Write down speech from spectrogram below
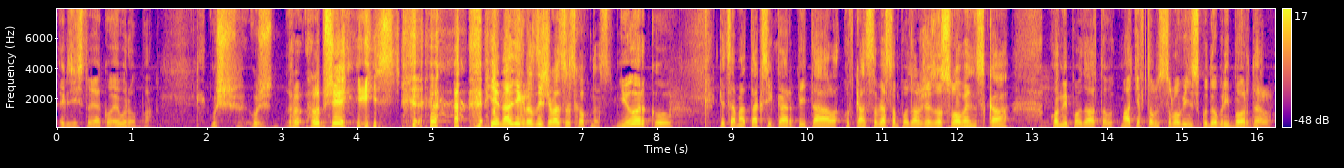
existuje ako Európa. Už, už hĺbšie ísť je na nich rozlišovať sú schopnosť. V New Yorku, keď sa ma taxikár pýtal, odkiaľ som, ja som povedal, že zo Slovenska, on mi povedal, to, máte v tom Slovensku dobrý bordel.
